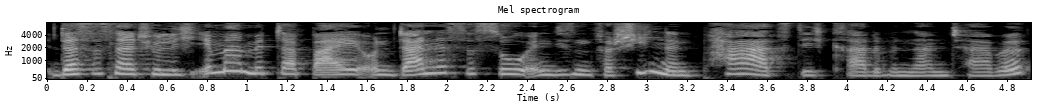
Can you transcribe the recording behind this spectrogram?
das ist natürlich immer mit dabei. Und dann ist es so in diesen verschiedenen Parts, die ich gerade benannt habe,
